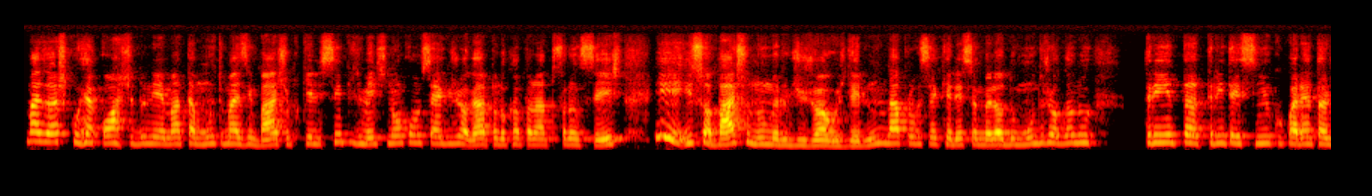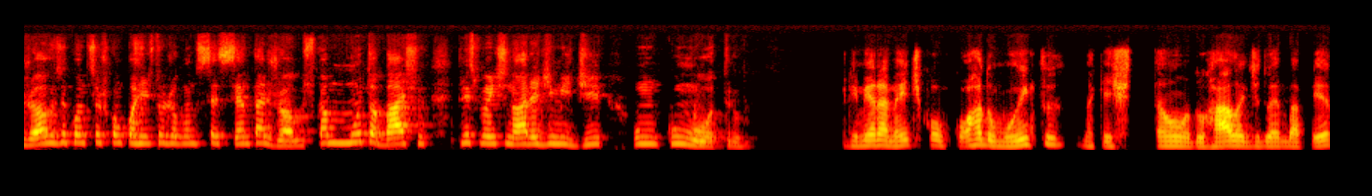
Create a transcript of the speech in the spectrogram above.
Mas eu acho que o recorte do Neymar está muito mais embaixo, porque ele simplesmente não consegue jogar pelo campeonato francês. E isso abaixa o número de jogos dele. Não dá para você querer ser o melhor do mundo jogando 30, 35, 40 jogos, enquanto seus concorrentes estão jogando 60 jogos. Fica muito abaixo, principalmente na hora de medir um com o outro. Primeiramente, concordo muito na questão do Haaland e do Mbappé.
